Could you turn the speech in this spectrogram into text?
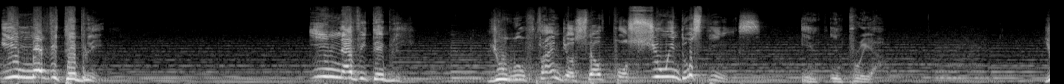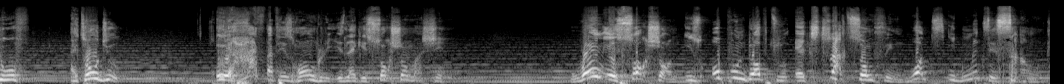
inevitably, inevitably, you will find yourself pursuing those things in, in prayer. You will, I told you, a heart that is hungry is like a suction machine. When a suction is opened up to extract something, what it makes a sound,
